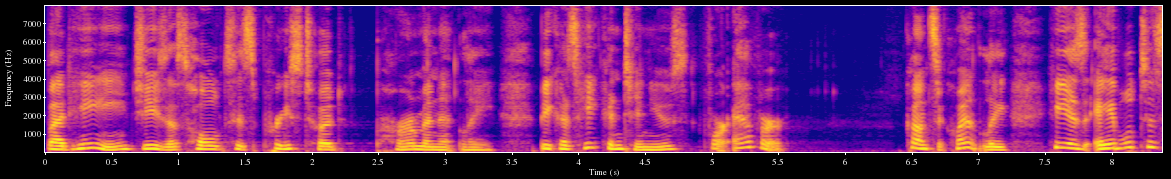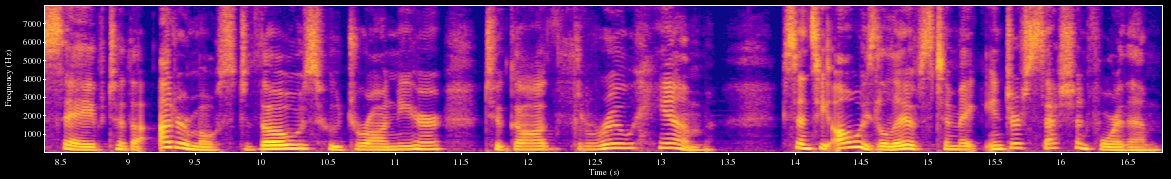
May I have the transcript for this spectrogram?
But he, Jesus, holds his priesthood permanently because he continues forever. Consequently, he is able to save to the uttermost those who draw near to God through him, since he always lives to make intercession for them.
